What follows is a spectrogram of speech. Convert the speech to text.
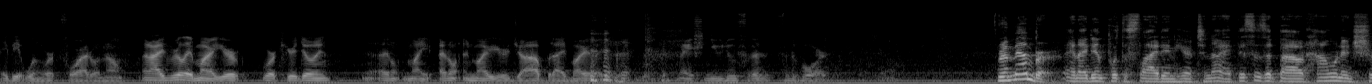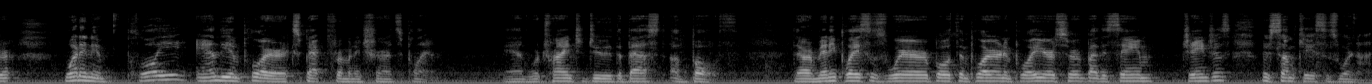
maybe it wouldn't work for, I don't know. And I really admire your work you're doing. I don't admire, I don't admire your job, but I admire the information you do for the, for the board. Remember, and I didn't put the slide in here tonight, this is about how an insur, what an employee and the employer expect from an insurance plan. And we're trying to do the best of both. There are many places where both employer and employee are served by the same changes. There's some cases where not.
